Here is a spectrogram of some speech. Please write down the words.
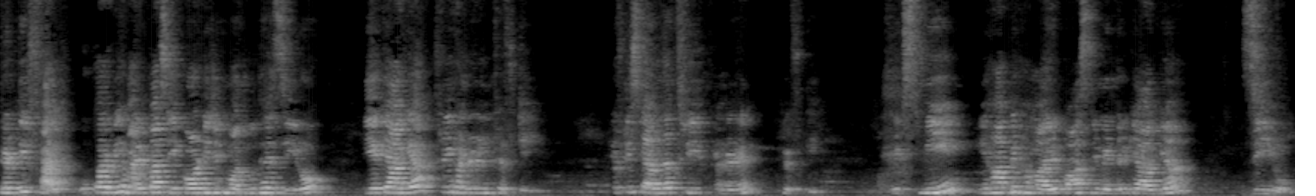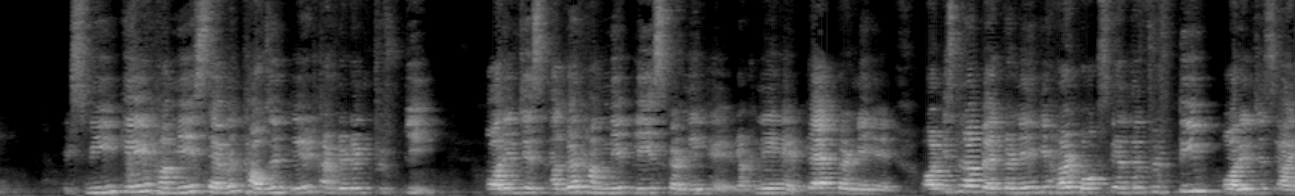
35 ऊपर भी हमारे पास एक और डिजिट मौजूद है ज़ीरो ये क्या आ गया? 350 57 350 इट्स मीन यहाँ पे हमारे पास रिमाइंडर क्या आ गया? ज़ीरो इट्स मीन के हमें 7850 ऑरेंजेस अगर हमने प्लेस करने हैं, रखने हैं पैक करने हैं और इस तरह पैक करने हैं कि हर बॉक्स के अंदर 50 ऑरेंजेस आए।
